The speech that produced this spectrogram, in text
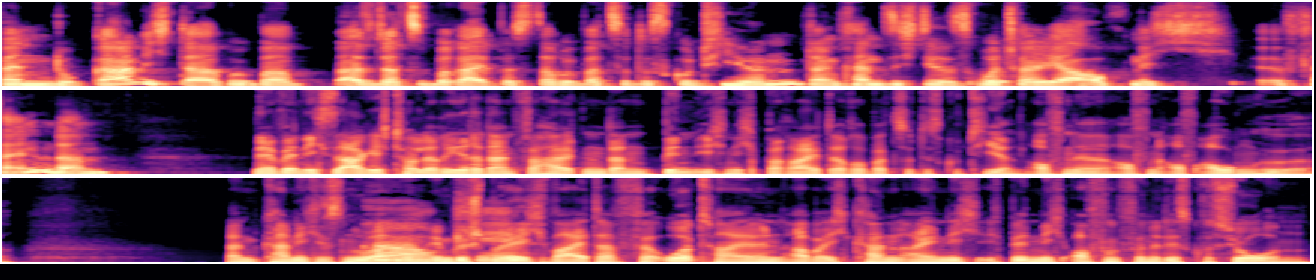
wenn du gar nicht darüber, also dazu bereit bist, darüber zu diskutieren, dann kann sich dieses Urteil ja auch nicht äh, verändern. Ja, wenn ich sage, ich toleriere dein Verhalten, dann bin ich nicht bereit, darüber zu diskutieren, auf, eine, auf, eine, auf Augenhöhe. Dann kann ich es nur Ah, im, im okay. Gespräch weiter verurteilen, aber ich kann eigentlich, ich bin nicht offen für eine Diskussion.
